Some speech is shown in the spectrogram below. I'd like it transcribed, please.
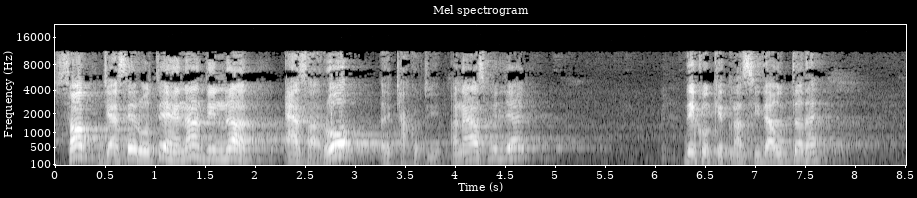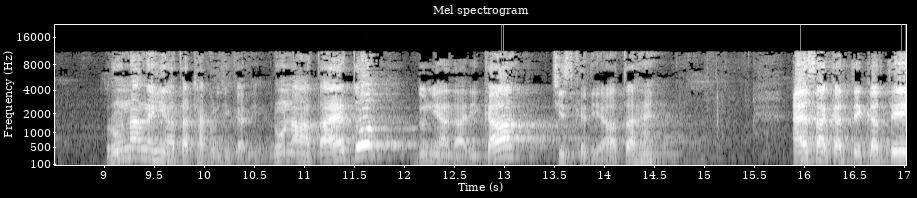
सब जैसे रोते हैं ना दिन रात, ऐसा रो। अरे ठाकुर जी, अनायास मिल जाएगा। देखो कितना सीधा उत्तर है। रोना नहीं आता ठाकुर जी का लिए। रोना आता है तो दुनियादारी का चीज़ के लिए आता है। ऐसा करते करते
